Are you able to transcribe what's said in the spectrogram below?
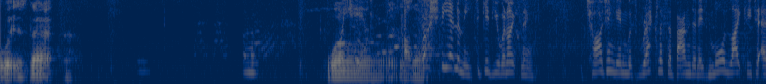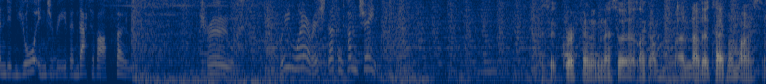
what is that? Whoa, what is I'll that? rush the enemy to give you an opening. Charging in with reckless abandon is more likely to end in your injury than that of our foes. True. Green wearish doesn't come cheap. That's a griffin, and that's a like a another type of monster.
